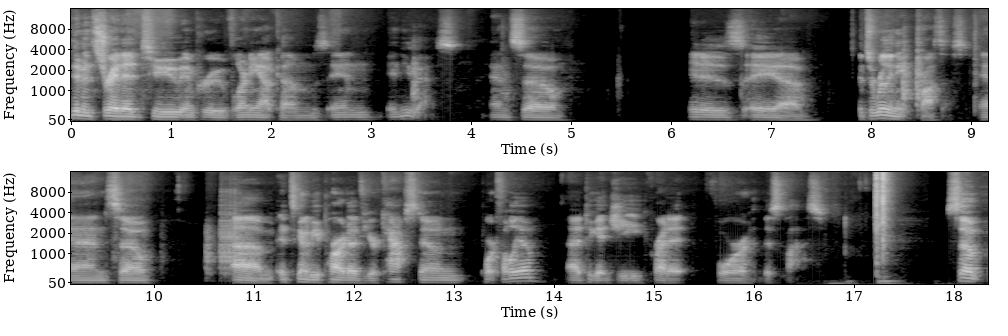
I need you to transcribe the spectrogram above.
demonstrated to improve learning outcomes in in you guys. And so it is a uh, it's a really neat process. And so um, it's going to be part of your capstone portfolio uh, to get ge credit for this class. So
